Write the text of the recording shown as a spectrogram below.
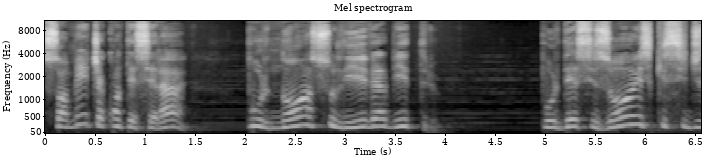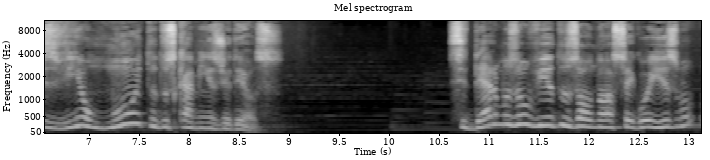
somente acontecerá por nosso livre-arbítrio, por decisões que se desviam muito dos caminhos de Deus. Se dermos ouvidos ao nosso egoísmo,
